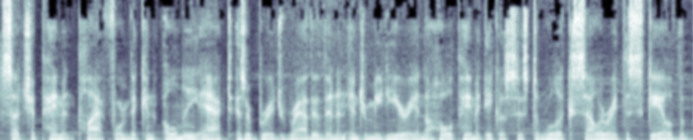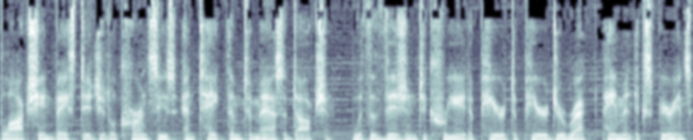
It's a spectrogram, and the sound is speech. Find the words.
such a payment platform that can only act as a bridge rather than an intermediary in the whole payment ecosystem will accelerate the scale of the blockchain-based digital currencies and take them to mass adoption. With a vision to create a peer-to-peer direct payment experience,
